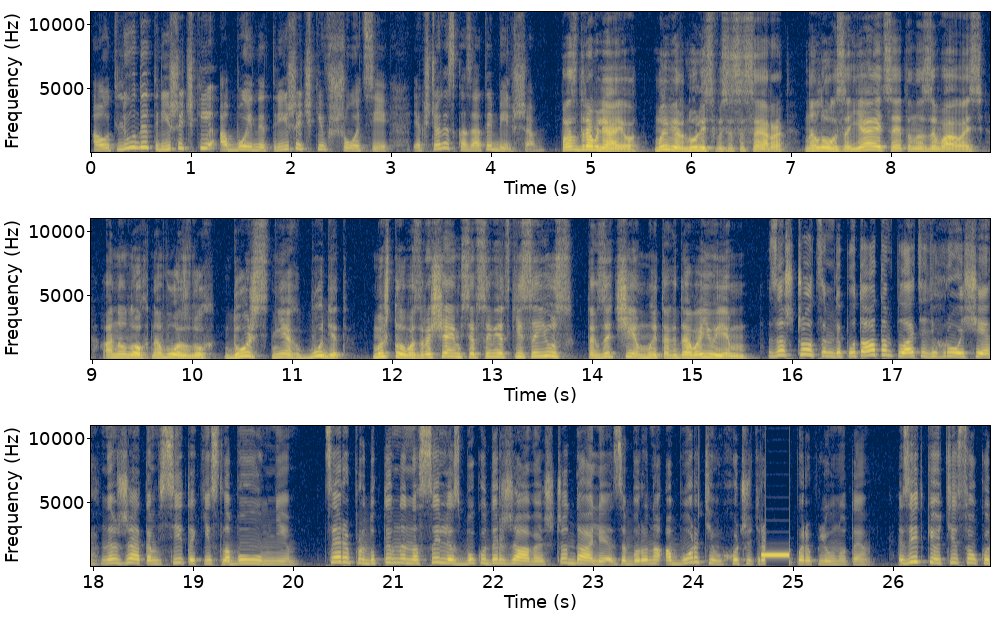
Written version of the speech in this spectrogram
А от люди трішечки або й не трішечки в шоці, якщо не сказати більше. Поздравляю, мы вернулись в СССР. Налог за яйца это называлось, а налог на воздух, дождь, снег будет. Мы что, возвращаемся в Советский Союз? Так зачем мы тогда воюем? За що цим депутатам платять гроші? Невже там всі такі слабоумні? Це репродуктивне насилля з боку держави. Що далі? Заборона абортів хочуть ра переплюнути. Звідки оті совку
